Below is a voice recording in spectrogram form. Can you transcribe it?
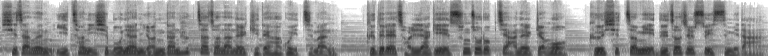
시장은 2025년 연간 흑자 전환을 기대하고 있지만 그들의 전략이 순조롭지 않을 경우 그 시점이 늦어질 수 있습니다.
